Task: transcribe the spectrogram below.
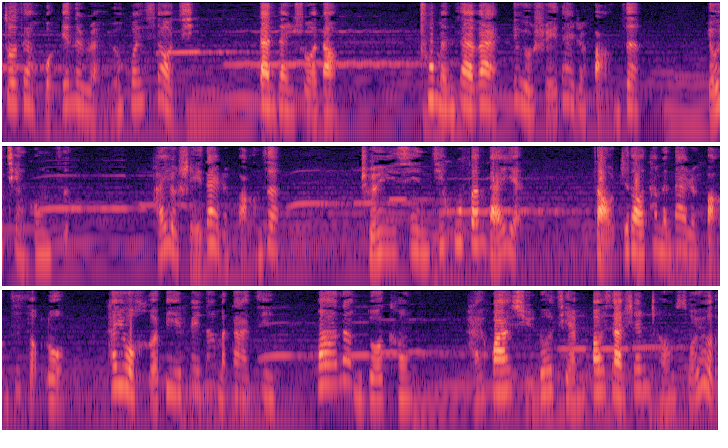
坐在火边的阮云欢笑起，淡淡说道：“出门在外，又有谁带着房子？有请公子。还有谁带着房子？”淳于信几乎翻白眼。早知道他们带着房子走路，他又何必费那么大劲挖那么多坑，还花许多钱包下山城所有的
